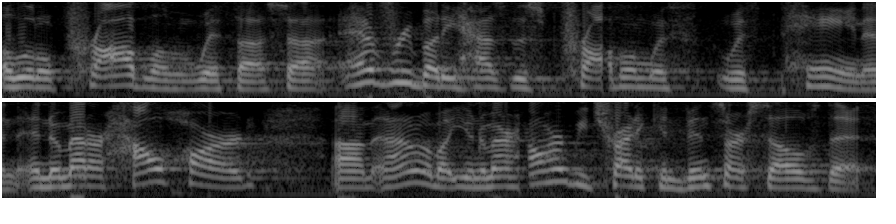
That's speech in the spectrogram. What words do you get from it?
a little problem with us. Uh, everybody has this problem with, with pain. And, and no matter how hard, um, and I don't know about you, no matter how hard we try to convince ourselves that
